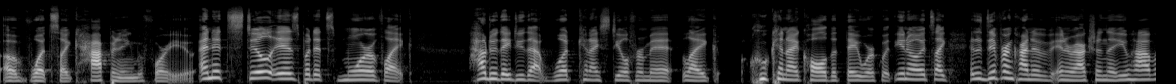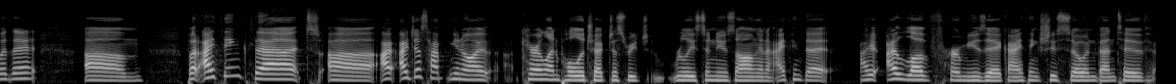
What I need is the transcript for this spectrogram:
of what's like happening before you. And it still is, but it's more of like, how do they do that? What can I steal from it? Like, who can I call that they work with? You know, it's like, it's a different kind of interaction that you have with it. Um, but I think that uh, I, I just have, you know, I, Caroline Polachek just reached, released a new song, and I think that I, I love her music, and I think she's so inventive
